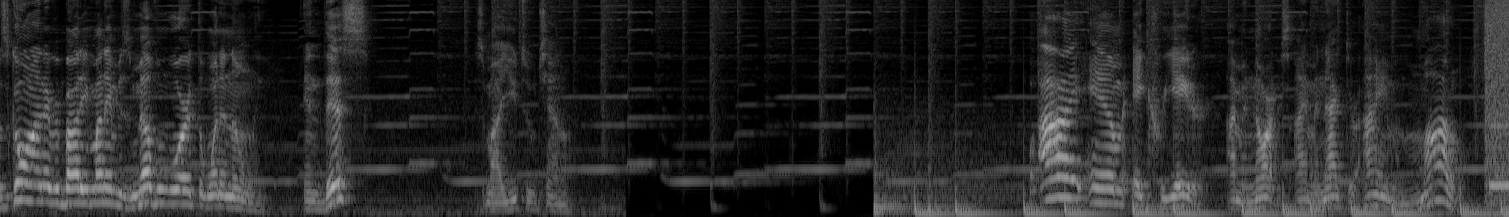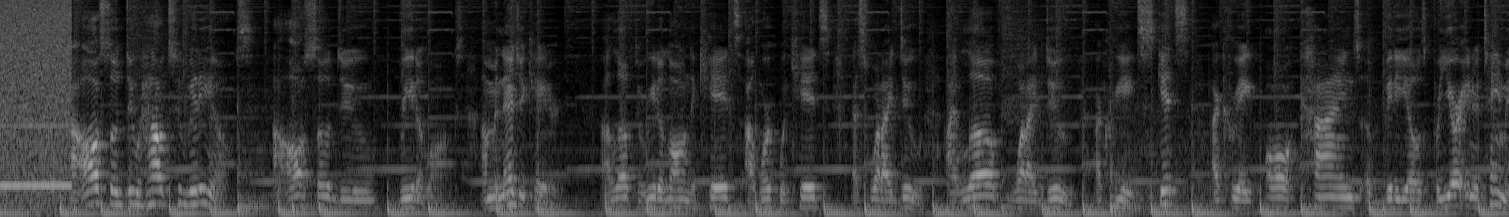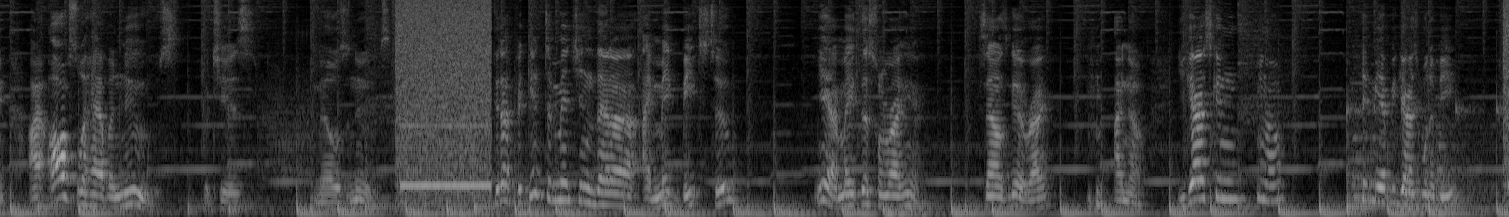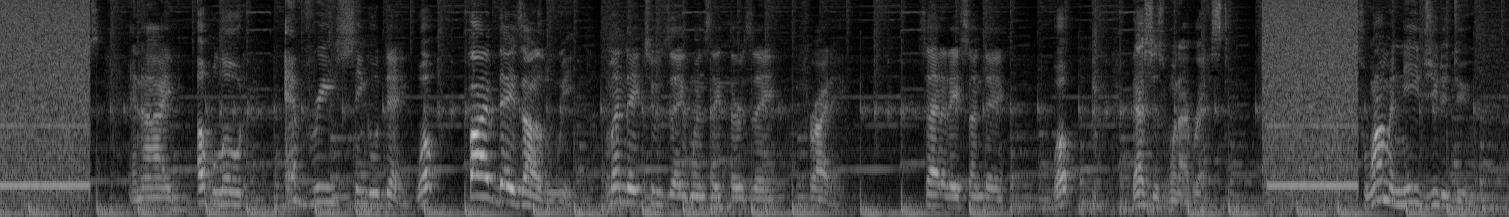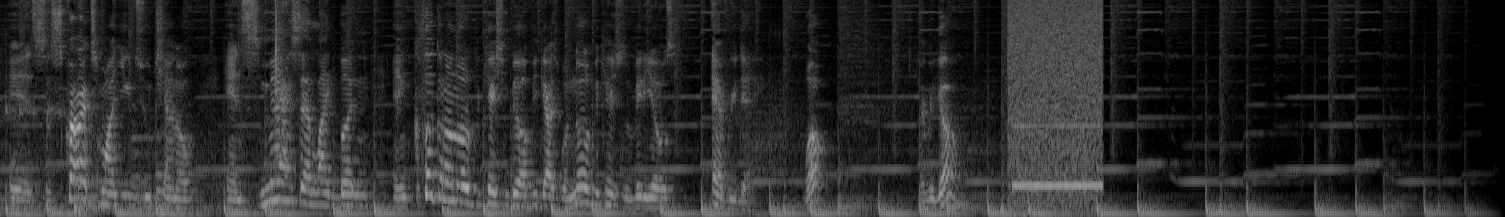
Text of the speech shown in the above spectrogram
What's going on everybody? My name is Melvin Ward, the one and only. And this is my YouTube channel. I am a creator. I'm an artist. I'm an actor. I am a model. I also do how-to videos. I also do read-alongs. I'm an educator. I love to read along to kids. I work with kids. That's what I do. I love what I do. I create skits. I create all kinds of videos for your entertainment. I also have a news, which is Mel's News. Did I forget to mention that uh, I make beats too? Yeah, I made this one right here. Sounds good, right? I know. You guys can, you know, hit me up if you guys want to be. And I upload every single day. Well, five days out of the week. Monday, Tuesday, Wednesday, Thursday, Friday. Saturday, Sunday, well, that's just when I rest. So what I'm gonna need you to do is subscribe to my YouTube channel and smash that like button and click on the notification bell if you guys want notifications of videos every day. Well, here we go.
